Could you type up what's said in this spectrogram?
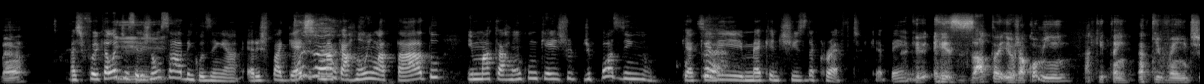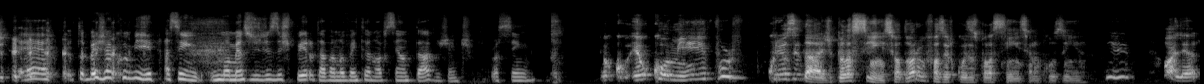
né? Mas foi o que ela e... disse, eles não sabem cozinhar. Era espaguete com é. macarrão enlatado e macarrão com queijo de pozinho. Que é aquele é. mac and cheese da Kraft, que é bem. Aquele, exato, eu já comi, hein? Aqui tem, aqui vende. É, eu também já comi. Assim, em momentos de desespero, tava 99 centavos, gente. Assim. Eu, eu comi por curiosidade, pela ciência. Eu adoro fazer coisas pela ciência na cozinha. E, olha.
